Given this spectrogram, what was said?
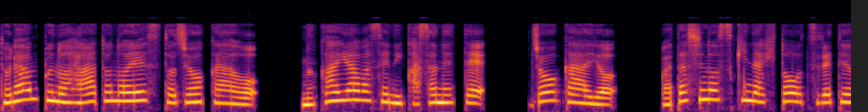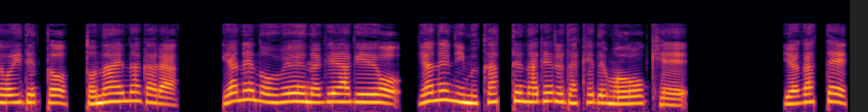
トランプのハートのエースとジョーカーを、向かい合わせに重ねて、ジョーカーよ、私の好きな人を連れておいでと唱えながら、屋根の上へ投げ上げよう。屋根に向かって投げるだけでも OK。やがて、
